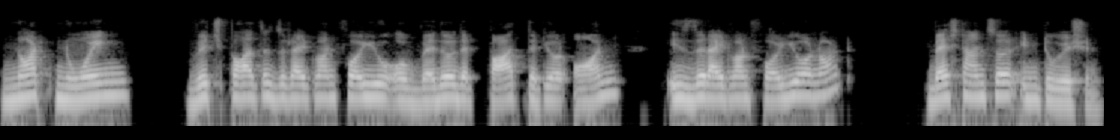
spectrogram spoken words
not knowing which path is the right one for you or whether that path that you're on is the right one for you or not? Best answer intuition.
